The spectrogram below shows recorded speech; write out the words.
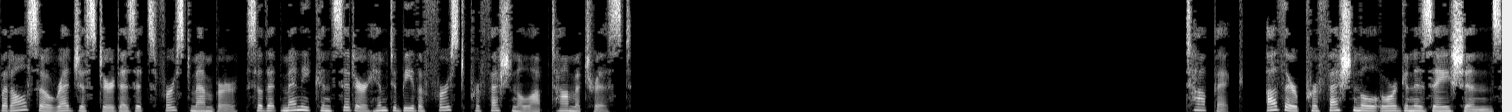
but also registered as its first member, so that many consider him to be the first professional optometrist. Other professional organizations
